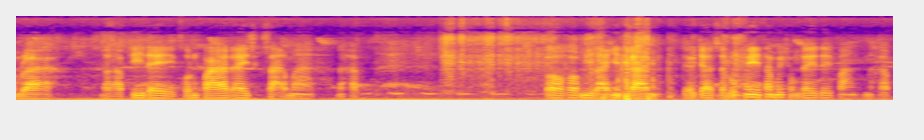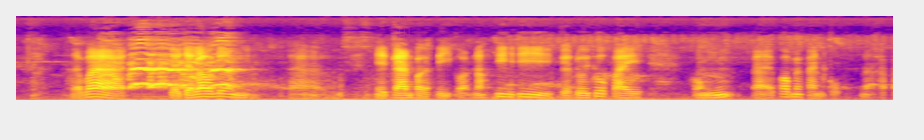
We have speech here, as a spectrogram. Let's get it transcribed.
ตำรา นะครับ ที่ได้ค้นคว้าได้ศึกษามานะครับ ก็ก็มีหลายเหตุการณ์ เดี๋ยวจะสรุปให้ท่านผู้ชมได้ได้ฟังนะครับ แต่ว่าเดี๋ยวจะเล่าเรื่องอเหตุการณ์ปกติก่อนเนาะที่ที่เกิดโดยทั่วไปของอพ่อแม่พันกบนะครับ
